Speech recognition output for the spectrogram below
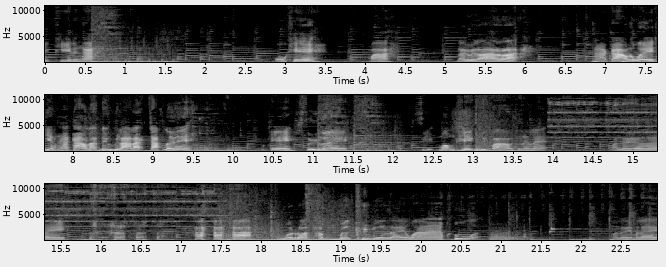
อีกทีนึงอะโอเค มา ได้เวลาแล้วล่ะ59แล้วเว้ย เที่ยง59แล้ว ได้เวลาละจัดเลย โอเค ซื้อเลย สิมองเท่งหรือเปล่าแค่นั้นแหละ มาเลยฮ่าฮ่าฮ่าหัวรอดทำเมื่อขืออะไรวะพวกมาเลยมาเลย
